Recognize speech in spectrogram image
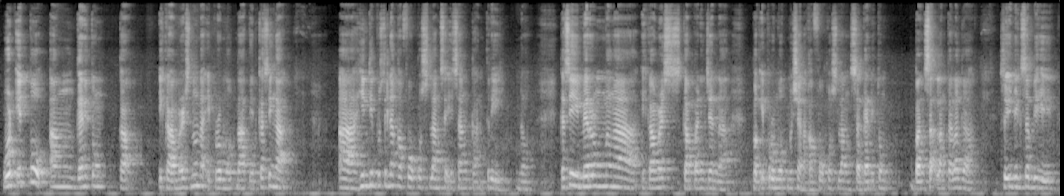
worth it po ang ganitong e-commerce no na i-promote natin kasi nga ah, hindi po sila ka-focus lang sa isang country, no? Kasi merong mga e-commerce company diyan na pag i-promote mo siya naka-focus lang sa ganitong bansa lang talaga. So ibig sabihin,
